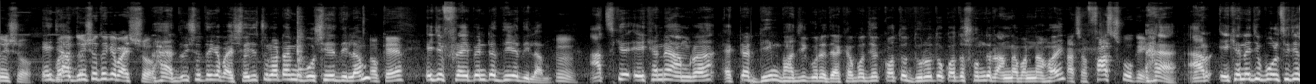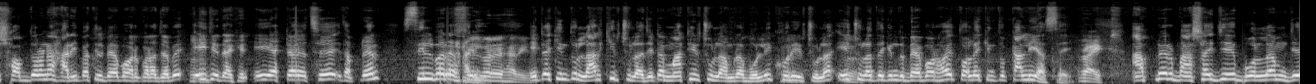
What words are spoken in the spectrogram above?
দুইশো। এই যে দুইশো থেকে বাইশশো? হ্যাঁ দুইশো থেকে বাইশশো। এই যে চুলাটা আমি বসিয়ে দিলাম। ওকে। এই যে ফ্রাই প্যানটা দিয়ে দিলাম। আজকে এখানে আমরা একটা ডিম ভাজি করে দেখাবো যে কত দ্রুত কত সুন্দর রান্না বান্না হয়। আচ্ছা ফাস্ট কুকিং হ্যাঁ আর এখানে যে বলছি যে সব ধরনের হাড়ি পাতিল ব্যবহার করা যাবে এই যে দেখেন এই একটা আছে আপনার সিলভারের হাড়ি। এটা কিন্তু লার্কির চুলা যেটা মাটির চুলা আমরা বলি খড়ির চুলা। এই চুলাতে কিন্তু ব্যবহার হয় তলে কিন্তু কালি আছে। রাইট আপনার বাসায় যে বললাম যে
